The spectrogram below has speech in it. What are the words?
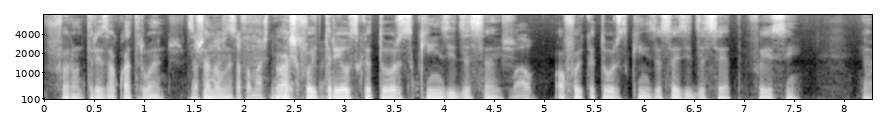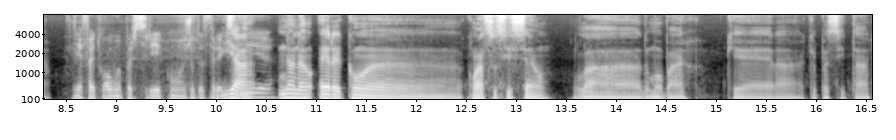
Foram 3 ou 4 anos. Só, já falaste, não... só falaste Eu acho que foi 13, 14, 15 e 16. Uau. Ou foi 14, 15, 16 e 17. Foi assim. E é feito alguma parceria com a Junta de Freguesia? Yeah. Não, não. Era com a, com a associação lá do meu bairro que era a Capacitar.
